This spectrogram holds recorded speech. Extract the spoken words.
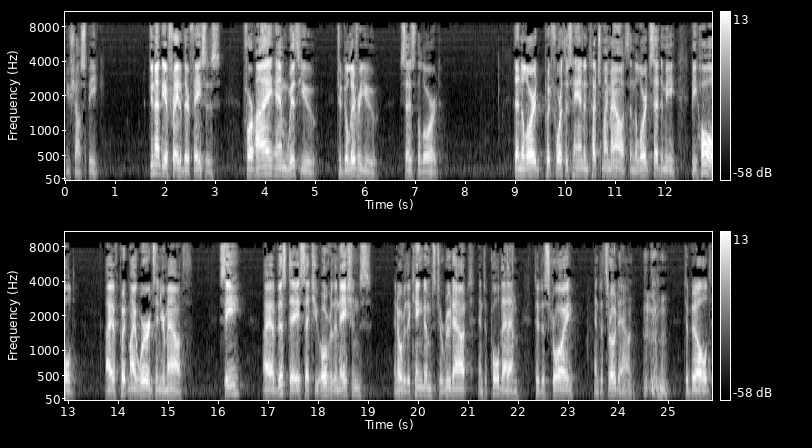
you shall speak. Do not be afraid of their faces, for I am with you to deliver you, says the Lord. Then the Lord put forth his hand and touched my mouth, and the Lord said to me, Behold, I have put my words in your mouth. See, I have this day set you over the nations and over the kingdoms to root out and to pull down, to destroy and to throw down, to build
